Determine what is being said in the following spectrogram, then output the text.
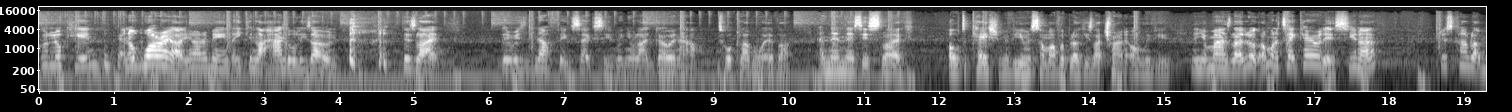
good looking, Okay. and a warrior. You know what I mean? That he can like handle his own. Because like, there is nothing sexy when you're like going out to a club or whatever, and then there's this like altercation with you and some other bloke. He's like trying it on with you. then your man's like, look, I'm gonna take care of this. You know. Just kind of like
